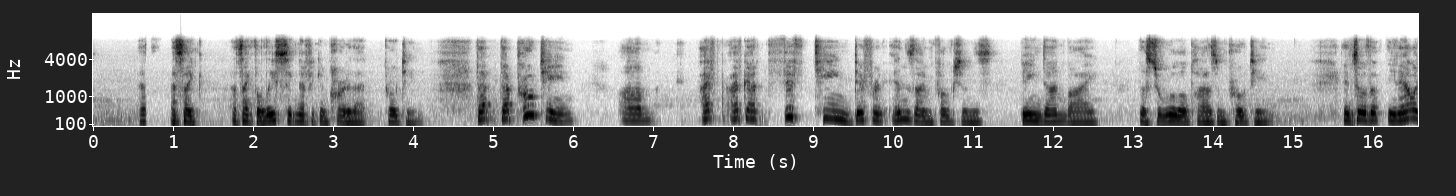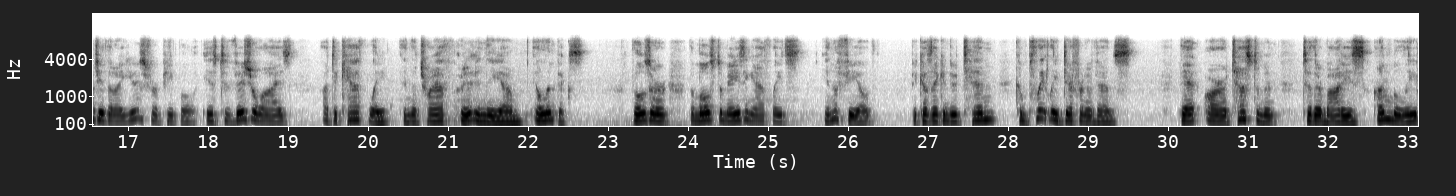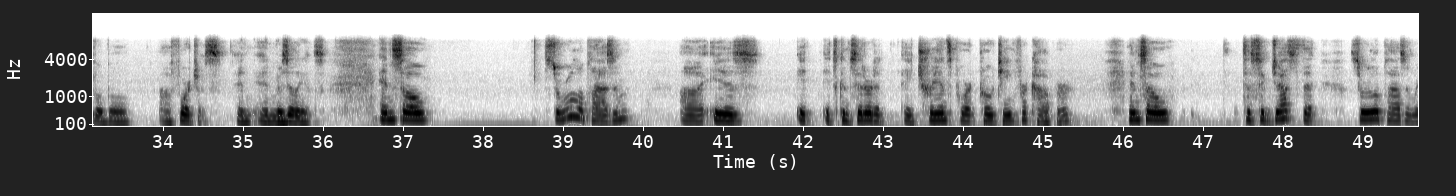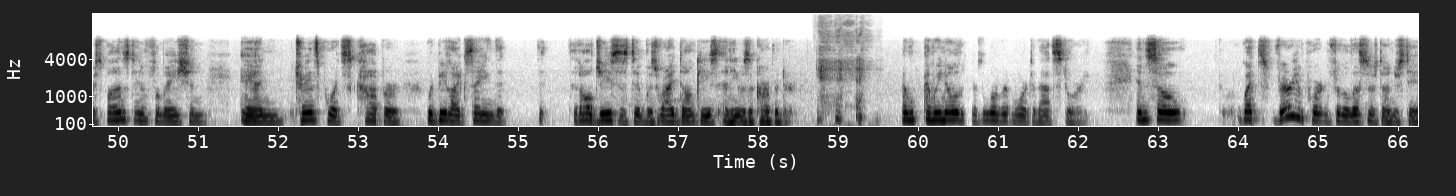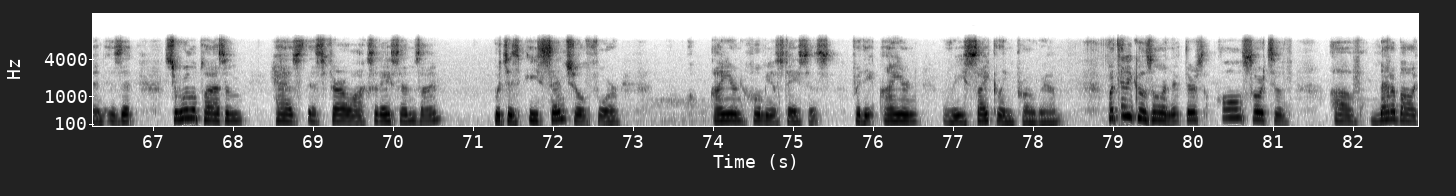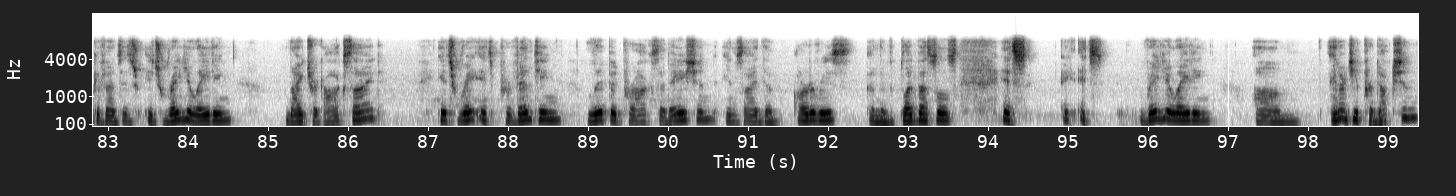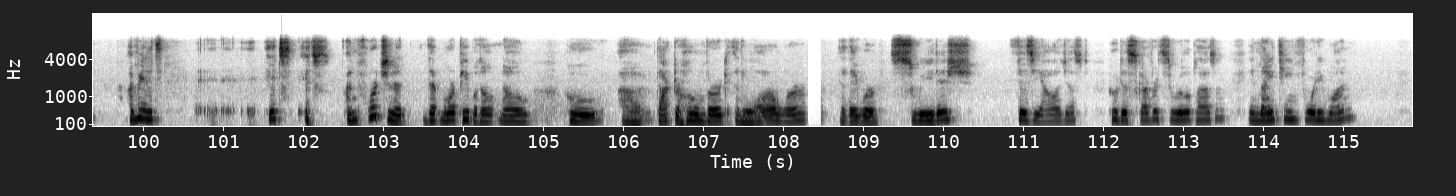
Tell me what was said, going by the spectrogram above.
That's, that's like that's like the least significant part of that protein. That that protein, um, I've I've got 15 different enzyme functions being done by the ceruloplasmin protein. And so the, the analogy that I use for people is to visualize a decathlete in the triath- in the um, Olympics. Those are the most amazing athletes in the field because they can do 10 completely different events that are a testament to their body's unbelievable uh, fortress and, and resilience. And so ceruloplasmin uh, is it, it's considered a, a transport protein for copper. And so to suggest that ceruloplasmin responds to inflammation and transports copper would be like saying that, that, that all Jesus did was ride donkeys and he was a carpenter. and, and we know that there's a little bit more to that story. And so, what's very important for the listeners to understand is that ceruloplasmin has this ferroxidase enzyme, which is essential for iron homeostasis, for the iron recycling program. But then it goes on that there's all sorts of, of metabolic events. It's, it's regulating nitric oxide, it's, re, it's preventing lipid peroxidation inside the arteries and the blood vessels. It's, it's regulating um, energy production. I mean, it's, it's, it's unfortunate that more people don't know who uh, Dr. Holmberg and Laurell were and they were Swedish physiologists who discovered ceruloplasmin in 1941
